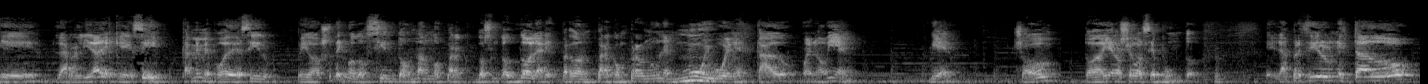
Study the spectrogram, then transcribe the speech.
Eh, la realidad es que sí, también me podés decir, pero yo tengo 200 mangos para 200 dólares, perdón, para comprarme una en muy buen estado. Bueno, bien, bien. Yo todavía no llego a ese punto. Eh, las prefiero en un estado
